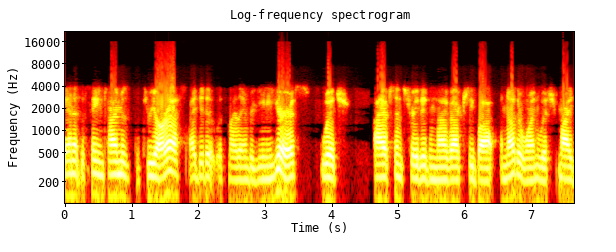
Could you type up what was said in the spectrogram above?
And at the same time as the 3RS, I did it with my Lamborghini Urus, which I have since traded and I've actually bought another one, which my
